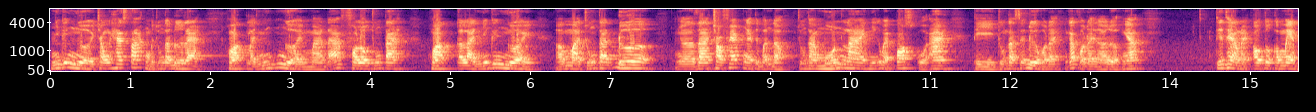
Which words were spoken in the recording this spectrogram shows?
những cái người trong cái hashtag mà chúng ta đưa ra, hoặc là những người mà đã follow chúng ta, hoặc là những cái người ờ, mà chúng ta đưa ờ, ra cho phép ngay từ ban đầu. Chúng ta muốn like những cái bài post của ai thì chúng ta sẽ đưa vào đây, gấp vào đây là được nhá. Tiếp theo này, auto comment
